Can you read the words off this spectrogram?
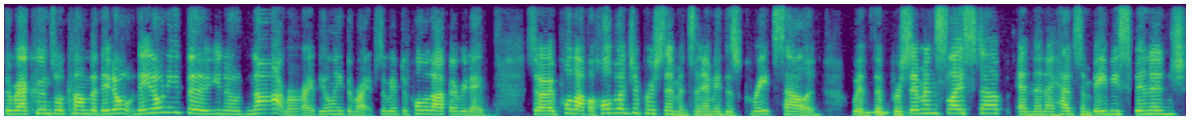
the raccoons will come, but they don't they don't eat the, you know, not ripe. They only eat the ripe. So we have to pull it off every day. So I pulled off a whole bunch of persimmons and I made this great salad with the persimmon sliced up and then I had some baby spinach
